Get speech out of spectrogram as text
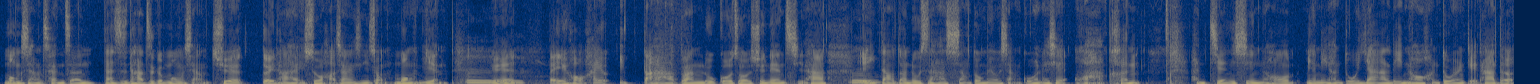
梦想成真，但是他这个梦想却对他来说好像是一种梦魇，嗯，因为背后还有一大段路，国手训练其，他一大段路是他想都没有想过那些哇，很很艰辛，然后面临很多压力，然后很多人给他的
